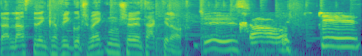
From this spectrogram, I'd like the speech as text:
Dann lass dir den Kaffee gut schmecken. Schönen Tag dir noch. Tschüss. Ciao. Tschüss.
